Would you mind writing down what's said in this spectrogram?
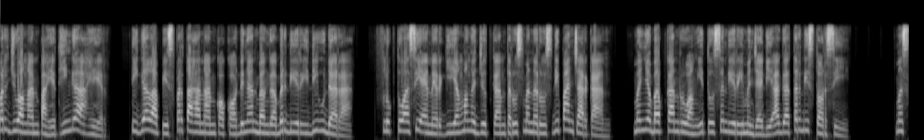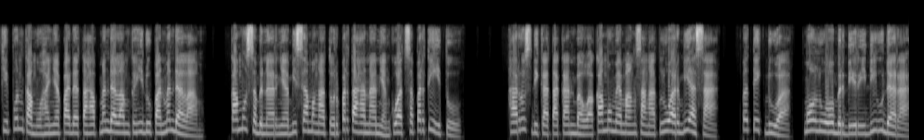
Perjuangan Pahit Hingga Akhir. Tiga lapis pertahanan kokoh dengan bangga berdiri di udara. Fluktuasi energi yang mengejutkan terus-menerus dipancarkan, menyebabkan ruang itu sendiri menjadi agak terdistorsi. Meskipun kamu hanya pada tahap mendalam kehidupan mendalam, kamu sebenarnya bisa mengatur pertahanan yang kuat seperti itu. Harus dikatakan bahwa kamu memang sangat luar biasa. Petik 2. Moluo berdiri di udara.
